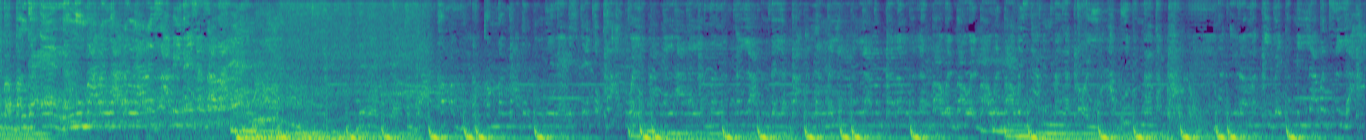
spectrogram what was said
ay babanggain Nang umarang-arang-arang sabi na isang samain Kapag meron kang mga ganito nire-respeto ka At walang angal-angal ang mga kalaban Dalabakan lang malaman lamang Parang walang bawal, bawal, bawal, bawal Sa amin mga tol, abutin na tapat Natira matibay kami laban sa lahat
